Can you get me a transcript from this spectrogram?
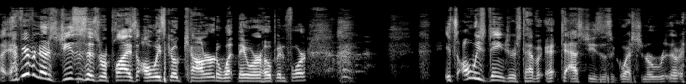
uh, have you ever noticed Jesus' replies always go counter to what they were hoping for? It's always dangerous to have a, eh, to ask Jesus a question. Or,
